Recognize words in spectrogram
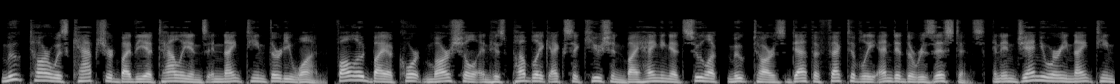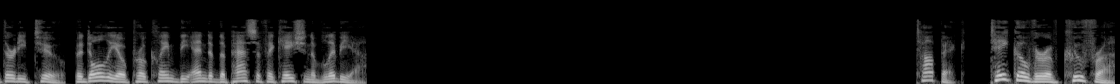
Mukhtar was captured by the Italians in 1931, followed by a court-martial and his public execution by hanging at Suluk. Mukhtar's death effectively ended the resistance, and in January 1932, Badoglio proclaimed the end of the pacification of Libya. Takeover of Kufra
